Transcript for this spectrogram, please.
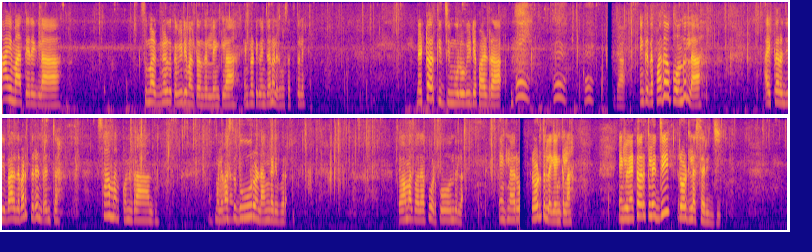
Hi ಮಾತೇರಿಗ್ಲಾ. ಸುಮಾರು ದಿನದಕ್ಕೆ video ಮಲ್ತಂದಿರಲಿ ಎಂಕ್ಲಾ ಎಂಕ್ಲೊಟ್ಟಿಗೆ ಜನ ಹೊಸ ತುಲೆ ನೆಟ್ವರ್ಕ್ ಇಜ್ಜಿ ಮೂಲು ವೀಡಿಯೋ ಪಾಡ್ರ. ಎಂಕದ ಪದ ಪೋಂದುಲ್ಲ? ಒಂಜಿ ಬಾರದ ಬರ್ತದೆ ಉಂಟು ಅಂಚ? ಸಾಮಾನು ಕೊಂಡ್ರ ಅಂದು. ಮುಳೆ ಮಸ್ತ್ ದೂರ ಉಂಡು ಅಂಗಡಿ ಬರ ಜವಾಮತ್ ಪದ ಪೋಡು, ಪೋಂದುಲ್ಲ. ಎಂಕ್ಲ ರೋಡ್ ತುಲ್ಲಗೆ ಎಂಕ್ಲ ಎಂಕ್ಲ ನೆಟ್ವರ್ಕ್ ಲೆಜ್ಜಿ ರೋಡ್ಲ ಸರಿಜ್ಜಿ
